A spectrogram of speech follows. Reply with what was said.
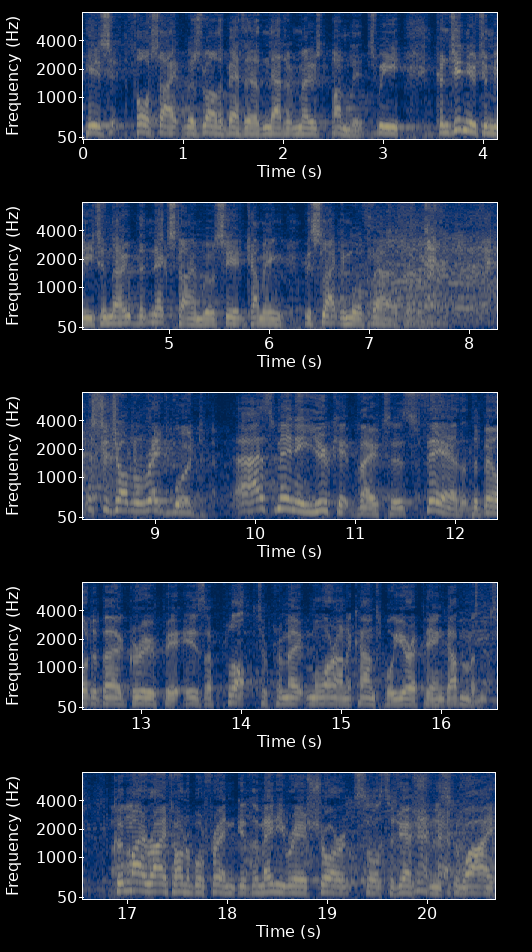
his foresight was rather better than that of most pundits. We continue to meet in the hope that next time we'll see it coming with slightly more clarity. Mr John Redwood. As many UKIP voters fear that the Bilderberg Group is a plot to promote more unaccountable European government, could my right honourable friend give them any reassurance or suggestion as to why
